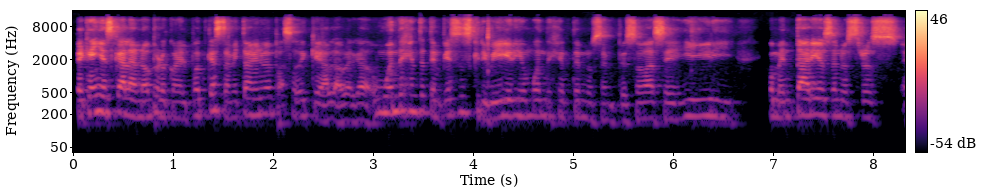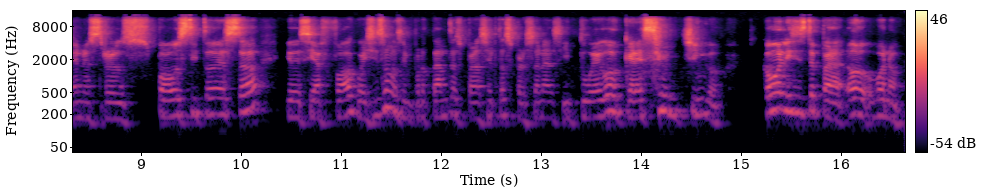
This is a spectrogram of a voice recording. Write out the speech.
pequeña escala, ¿no? Pero con el podcast a mí también me pasó de que a la verga, un buen de gente te empieza a escribir y un buen de gente nos empezó a seguir y comentarios en nuestros, en nuestros posts y todo esto. Yo decía, fuck, güey, sí somos importantes para ciertas personas y tu ego crece un chingo. ¿Cómo lo hiciste para, oh, bueno,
